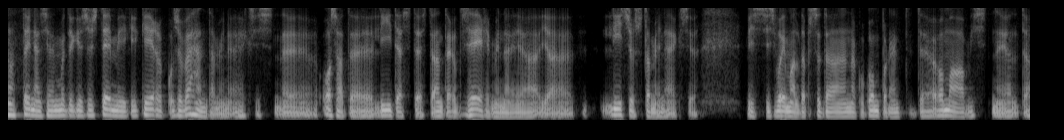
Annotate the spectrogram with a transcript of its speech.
noh, teine asi on muidugi süsteemi keerukuse vähendamine, ehk siis eh, osade liideste standardiseerimine ja, ja lihtsustamine, eks ju mis siis võimaldab seda nagu komponentide omamist nii-öelda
